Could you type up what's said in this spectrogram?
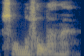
zonder verlangen.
